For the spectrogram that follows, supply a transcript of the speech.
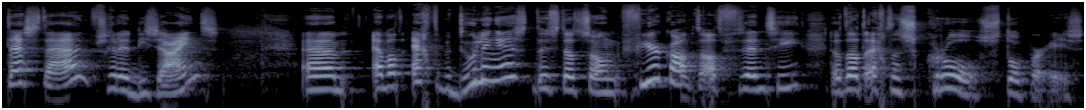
testen, verschillende designs. Ehm, en wat echt de bedoeling is, dus dat zo'n vierkante advertentie, dat dat echt een scrollstopper is.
